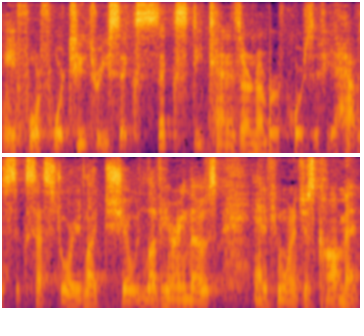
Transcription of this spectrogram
844-236-6010 is our number. Of course, if you have a success story you'd like to share, we love hearing those. And if you want to just comment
